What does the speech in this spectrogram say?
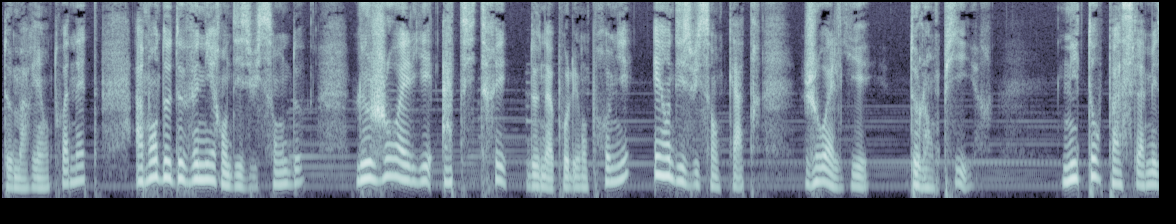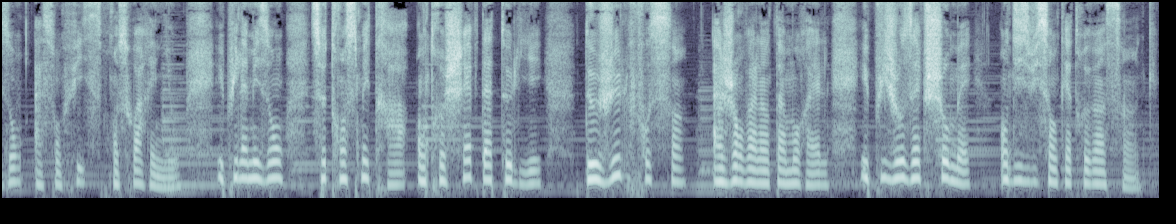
de Marie-Antoinette, avant de devenir en 1802 le joaillier attitré de Napoléon Ier et en 1804 joaillier de l'Empire. Nito passe la maison à son fils François Regnault, et puis la maison se transmettra entre chefs d'atelier de Jules Faussin à Jean-Valentin Morel, et puis Joseph Chaumet en 1885.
